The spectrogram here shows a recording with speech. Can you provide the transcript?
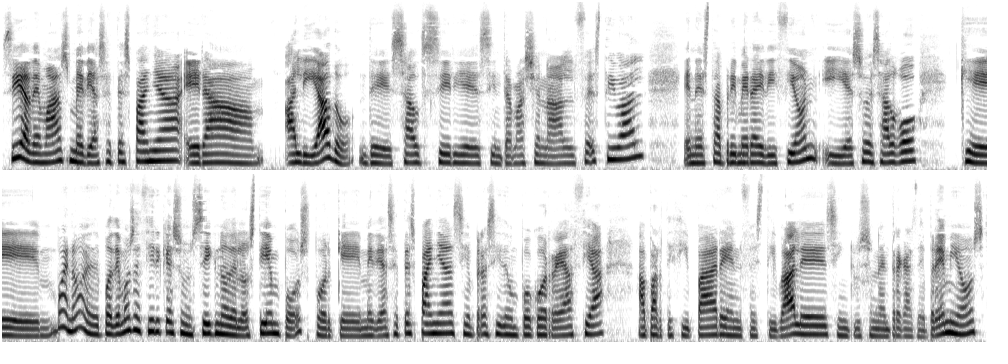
Sí, además Mediaset España era aliado de South Series International Festival en esta primera edición y eso es algo que, bueno, eh, podemos decir que es un signo de los tiempos, porque Mediaset España siempre ha sido un poco reacia a participar en festivales, incluso en entregas de premios,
